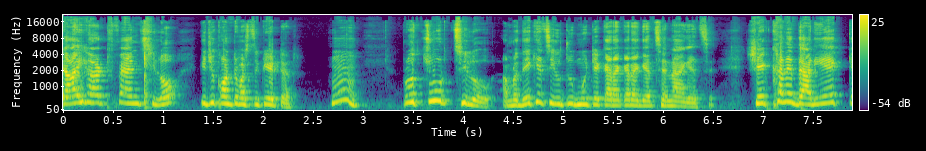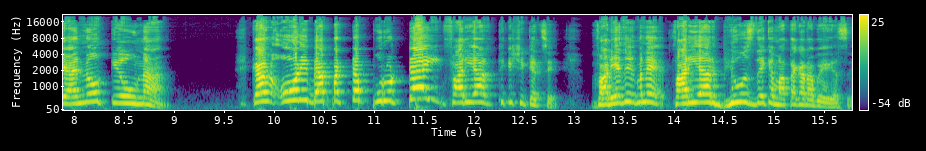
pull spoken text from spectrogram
ডাই হার্ট ফ্যান ছিল, কিছু কন্ট্রোভার্সি ক্রিয়েটার হুম, প্রচুর ছিল। আমরা দেখেছি ইউটিউব মুইটে কারা কারা গেছে, না গেছে। সেখানে দাঁড়িয়ে কেন কেউ না কারণ ওর এই ব্যাপারটা পুরোটাই ফারিয়ার থেকে শিখেছে। ফারিয়া মানে ফারিয়ার ভিউজ দেখে মাথা খারাপ হয়ে গেছে।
